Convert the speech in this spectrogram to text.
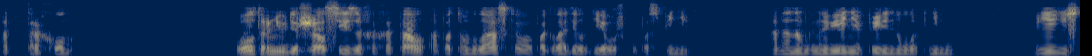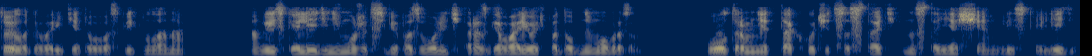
от трахома. Уолтер не удержался и захохотал, а потом ласково погладил девушку по спине. Она на мгновение прильнула к нему. Мне не стоило говорить этого, воскликнула она. Английская леди не может себе позволить разговаривать подобным образом. Уолтер, мне так хочется стать настоящей английской леди.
